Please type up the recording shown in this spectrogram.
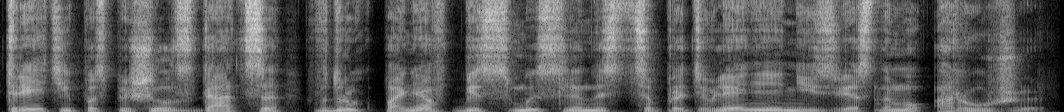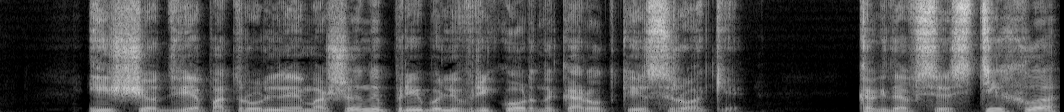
Третий поспешил сдаться, вдруг поняв бессмысленность сопротивления неизвестному оружию. Еще две патрульные машины прибыли в рекордно короткие сроки. Когда все стихло,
